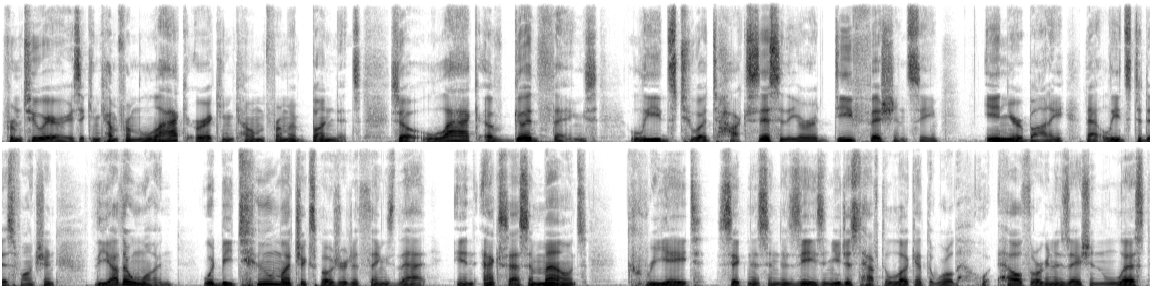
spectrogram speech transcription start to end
from two areas. It can come from lack or it can come from abundance. So lack of good things leads to a toxicity or a deficiency in your body that leads to dysfunction. The other one would be too much exposure to things that in excess amounts create sickness and disease. And you just have to look at the World Health Organization list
